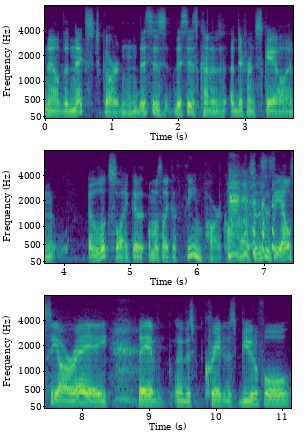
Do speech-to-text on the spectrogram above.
Now, the next garden, this is this is kind of a different scale, and it looks like a, almost like a theme park almost. so this is the LCRA. They have uh, this created this beautiful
